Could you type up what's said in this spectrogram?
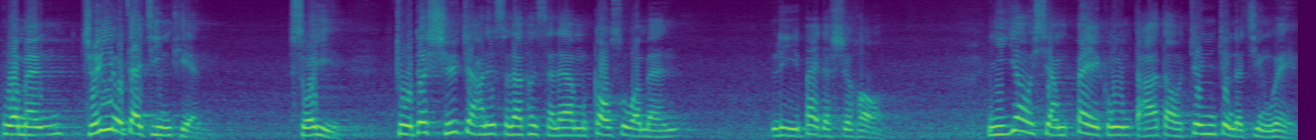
我们只有在今天，所以。主的使者阿里斯莱特斯莱姆告诉我们：礼拜的时候，你要想拜功达到真正的敬畏，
